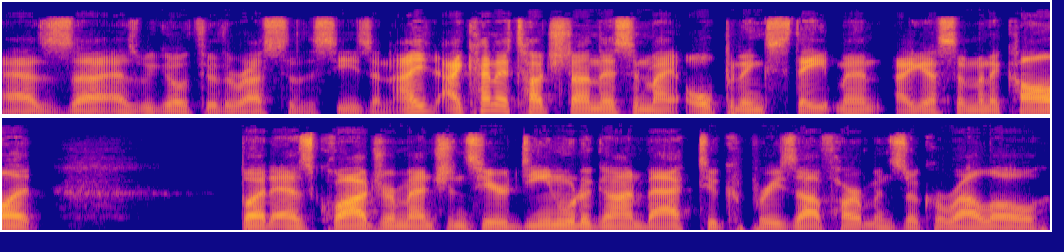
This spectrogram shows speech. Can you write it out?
as uh, as we go through the rest of the season. I I kind of touched on this in my opening statement, I guess I'm going to call it. But as Quadra mentions here, Dean would have gone back to Kaprizov, Hartman, Zuccarello,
